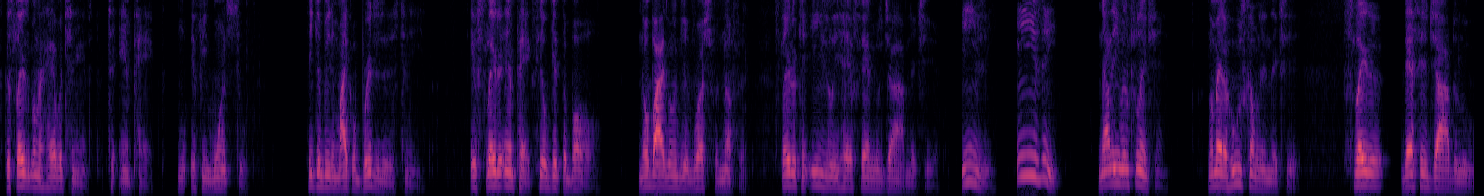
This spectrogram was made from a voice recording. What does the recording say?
Because Slater's going to have a chance to impact if he wants to. He could be the Mikal Bridges of this team. If Slater impacts, he'll get the ball. Nobody's going to get rushed for nothing. Slater can easily have Samuel's job next year. Easy. Easy. Not even flinching. No matter who's coming in next year. Slater, that's his job to lose.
